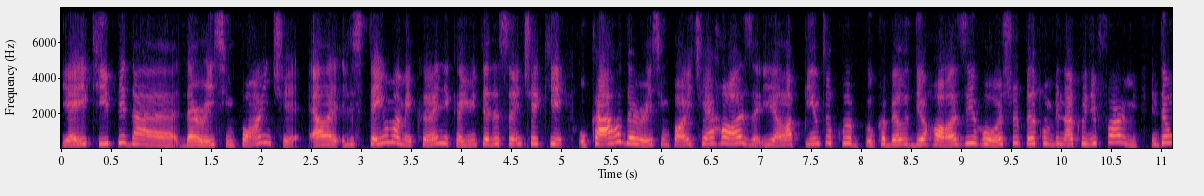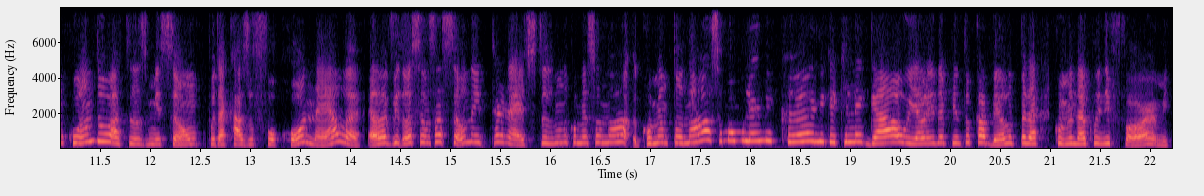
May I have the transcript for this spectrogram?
E a equipe da, da Racing Point, ela, eles têm uma mecânica, e o interessante é que o carro da Racing Point é rosa, e ela pinta o, o cabelo de rosa e roxo para combinar com o uniforme. Então, quando a transmissão, por acaso, focou nela, ela ela virou sensação na internet. Todo mundo começou no... comentou: nossa, uma mulher mecânica, que legal! E ela ainda pinta o cabelo para combinar com o uniforme.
